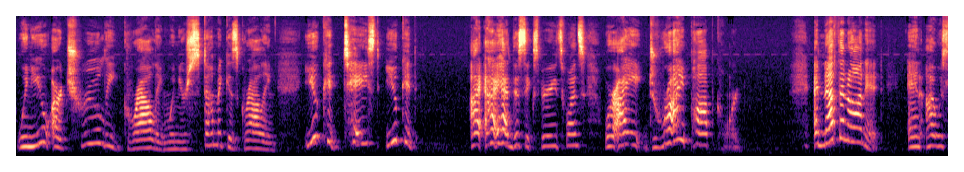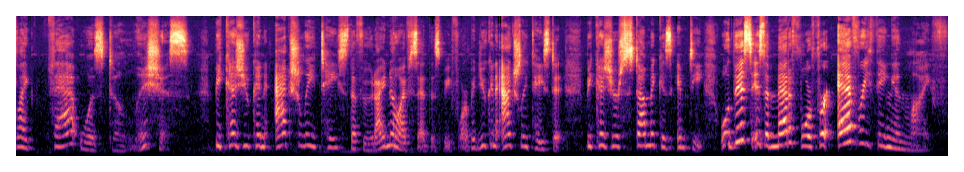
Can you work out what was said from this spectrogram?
When you are truly growling, when your stomach is growling, you could taste, you could. I, I had this experience once where I ate dry popcorn and nothing on it. And I was like, that was delicious because you can actually taste the food. I know I've said this before, but you can actually taste it because your stomach is empty. Well, this is a metaphor for everything in life.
